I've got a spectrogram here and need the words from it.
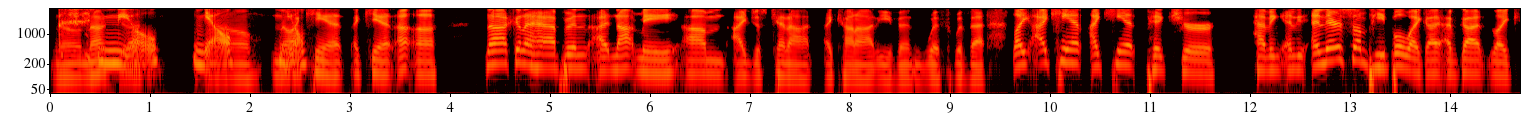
no, not good. no, no. no, no, I can't. I can't. Uh, uh not gonna happen. I, not me. Um, I just cannot. I cannot even with with that. Like, I can't. I can't picture having any. And there's some people like I, I've got like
